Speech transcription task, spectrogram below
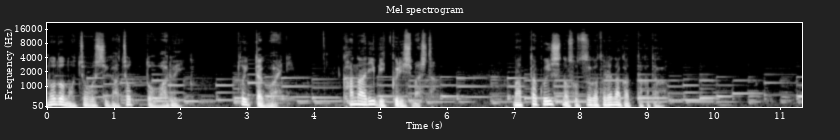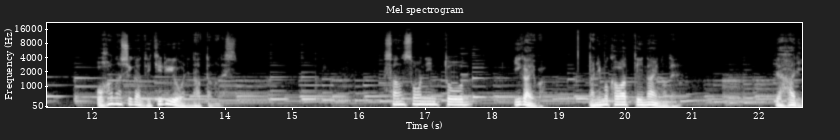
喉の調子がちょっと悪いといった具合にかなりびっくりしました。全く意思の疎通が取れなかった方がお話ができるようになったのです。三層人党以外は何も変わっていないのでやはり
